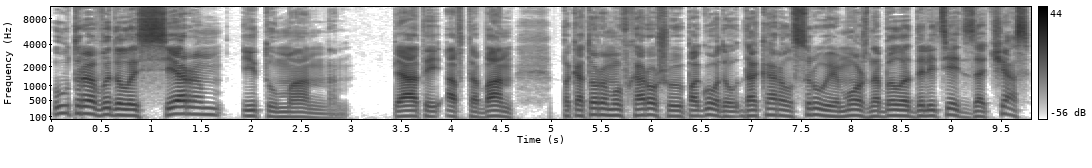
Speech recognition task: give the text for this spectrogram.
Утро выдалось серым и туманным. Пятый автобан, по которому в хорошую погоду до Карлсруэ можно было долететь за час,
